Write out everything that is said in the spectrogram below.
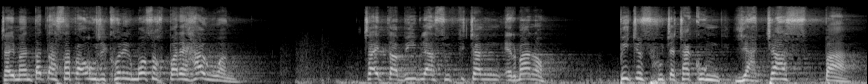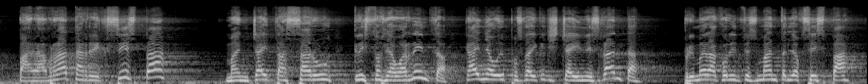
Chay mantata sapa un recording mozos parejangwan. Chay ta Biblia sutichan hermano. Pichus huchachakun yachaspa. Palabrata rexispa. Manchaita saru Cristo yawarninta. Kaña uripos gaikichis chay nisganta. Primera Corintios manta yoxispa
